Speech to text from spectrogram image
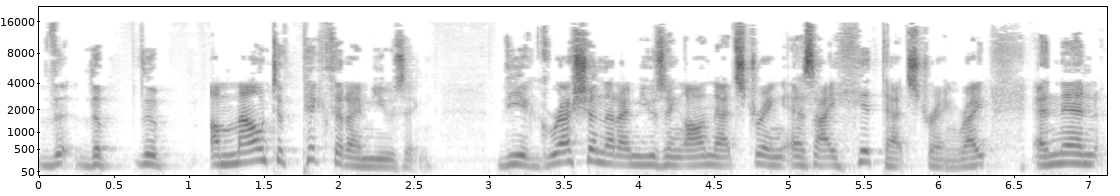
The, the, the amount of pick that I'm using, the aggression that I'm using on that string as I hit that string, right? And then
